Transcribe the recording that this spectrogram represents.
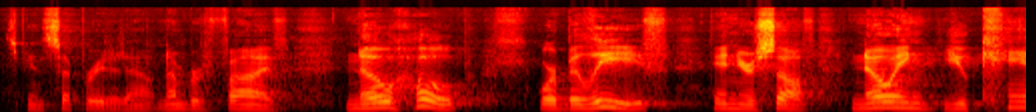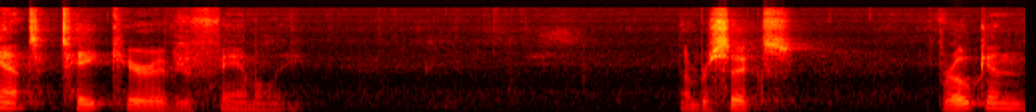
It's being separated out. Number five, no hope or belief in yourself, knowing you can't take care of your family. Number six, broken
